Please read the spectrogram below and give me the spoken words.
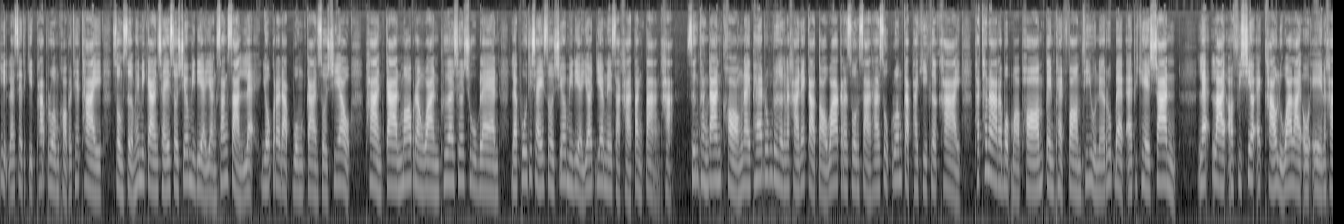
กิจและเศรษฐกิจภาพรวมของประเทศไทย ส่งเสริมให้มีการใช้โซเชียลมีเดียอย่างสร้างสรรค์ และยกระดับวงการโซเชียล ผ่านการมอบรางวัล เพื่อเชิดชูแบรนด์ และผู้ที่ใช้โซเชียลมีเดียยอดเยี่ยมในสาขาต่างๆ ค่ะซึ่งทางด้านของนายแพทย์รุ่งเรืองนะคะ ได้กล่าวต่อว่ากระทรวงสาธารณสุขร่วมกับภาคีเครือข่าย พัฒนาระบบหมอพร้อม เป็นแพลตฟอร์มที่อยู่ในรูปแบบแอปพลิเคชัน และ Line Official Account หรือว่า Line OA นะคะ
